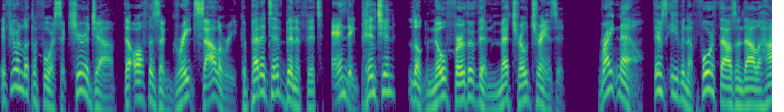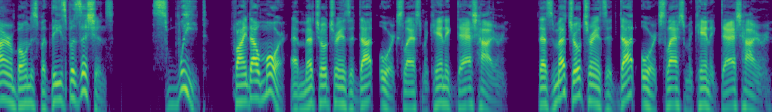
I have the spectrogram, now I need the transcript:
If you're looking for a secure job that offers a great salary, competitive benefits, and a pension, look no further than Metro Transit. Right now, there's even a $4,000 hiring bonus for these positions. Sweet! Find out more at metrotransit.org slash mechanic dash hiring. That's metrotransit.org slash mechanic dash hiring.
